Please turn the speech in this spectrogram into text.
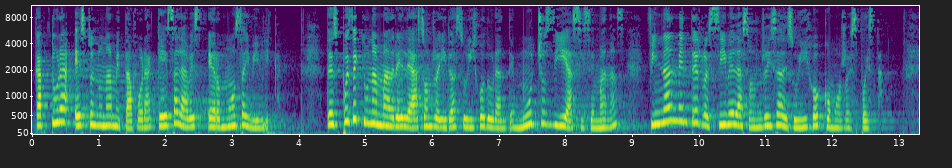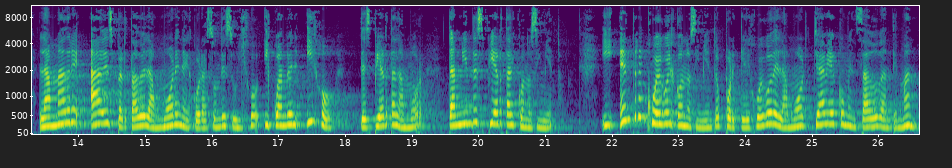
captura esto en una metáfora que es a la vez hermosa y bíblica. Después de que una madre le ha sonreído a su hijo durante muchos días y semanas, finalmente recibe la sonrisa de su hijo como respuesta. La madre ha despertado el amor en el corazón de su hijo y cuando el hijo despierta el amor, también despierta el conocimiento. Y entra en juego el conocimiento porque el juego del amor ya había comenzado de antemano,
